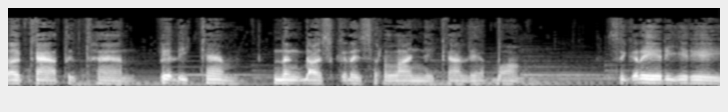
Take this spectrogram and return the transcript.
ដោយការអធិដ្ឋានពលិកម្មនិងដោយសេចក្តីស្រឡាញ់នៃការលះបង់សេចក្តីរីករាយ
